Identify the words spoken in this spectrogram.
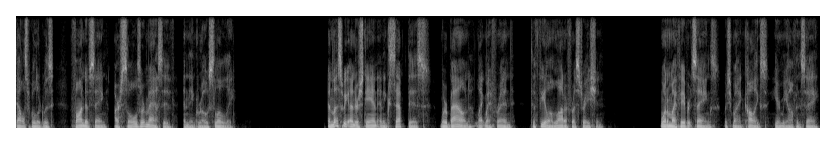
Dallas Willard was fond of saying, Our souls are massive and they grow slowly. Unless we understand and accept this, we're bound, like my friend, to feel a lot of frustration. One of my favorite sayings, which my colleagues hear me often say,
